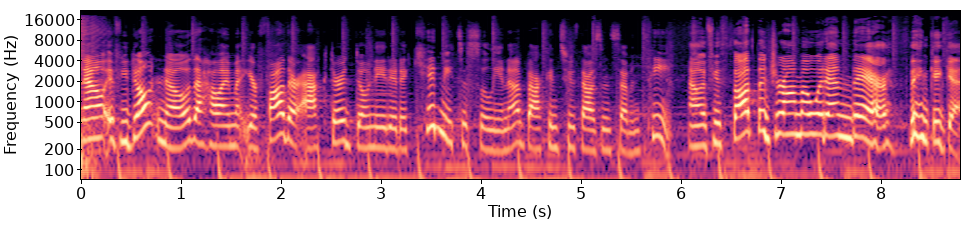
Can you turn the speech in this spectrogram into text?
Now, if you don't know, the How I Met Your Father actor donated a kidney to Selena back in 2017. Now, if you thought the drama would end there, think again.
